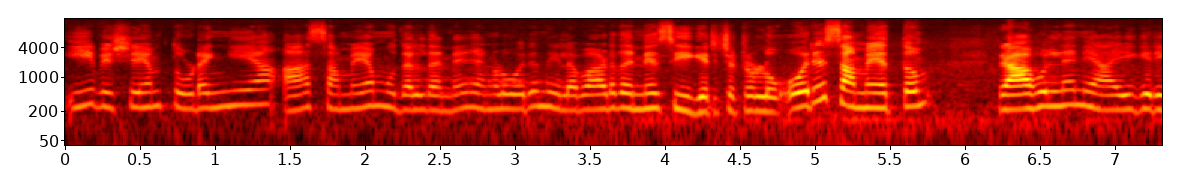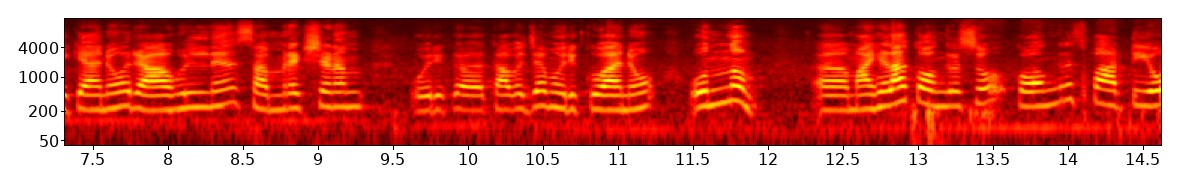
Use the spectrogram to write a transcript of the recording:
ഈ വിഷയം തുടങ്ങിയ ആ സമയം മുതൽ തന്നെ ഞങ്ങൾ ഒരു നിലപാട് തന്നെ സ്വീകരിച്ചിട്ടുള്ളൂ. ഒരു സമയത്തും രാഹുലിനെ ന്യായീകരിക്കാനോ രാഹുലിന് സംരക്ഷണം ഒരു കവചം ഒരുക്കുവാനോ ഒന്നും മഹിളാ കോൺഗ്രസോ കോൺഗ്രസ് പാർട്ടിയോ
